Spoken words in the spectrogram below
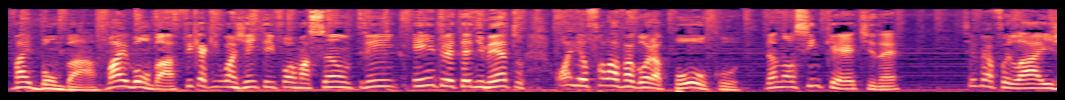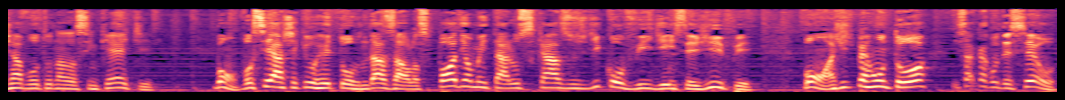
vai bombar, vai bombar. Fica aqui com a gente, tem informação, tem entretenimento. Olha, eu falava agora há pouco da nossa enquete, né? Você já foi lá e já voltou na nossa enquete? Bom, você acha que o retorno das aulas pode aumentar os casos de Covid em Sergipe? Bom, a gente perguntou, e sabe o que aconteceu?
